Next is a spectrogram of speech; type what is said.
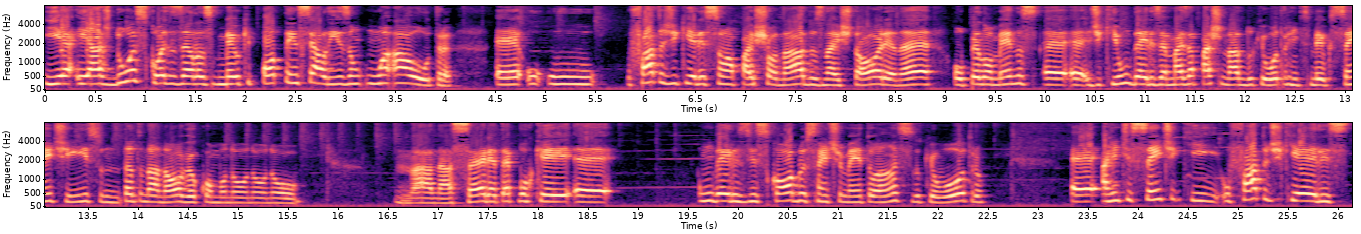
E, e as duas coisas elas meio que potencializam uma a outra. É, o, o, o fato de que eles são apaixonados na história, né? Ou pelo menos é, é, de que um deles é mais apaixonado do que o outro, a gente meio que sente isso, tanto na novel como no, no, no na, na, série, até porque é, um deles descobre o sentimento antes do que o outro. É, a gente sente que o fato de que eles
